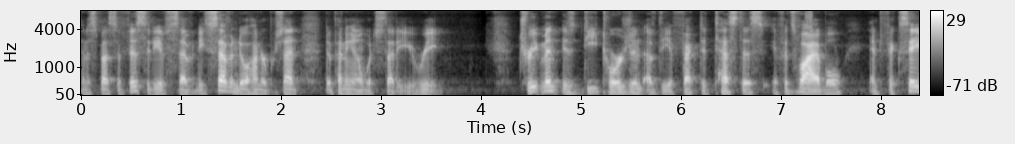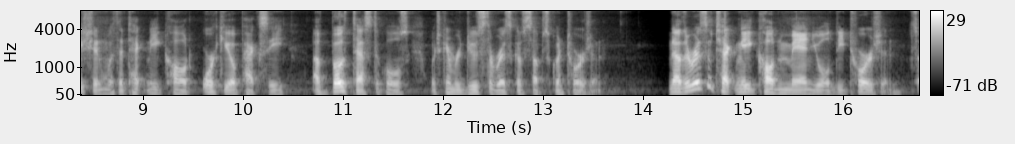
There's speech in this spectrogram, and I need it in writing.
a specificity of 77 to 100%, depending on which study you read. Treatment is detorsion of the affected testis, if it's viable, and fixation with a technique called orchiopexy of both testicles, which can reduce the risk of subsequent torsion. Now, there is a technique called manual detorsion. It's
